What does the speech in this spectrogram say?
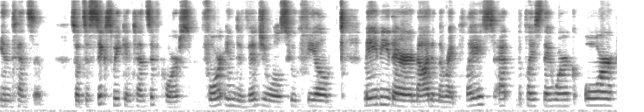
intensive. So it's a six week intensive course for individuals who feel maybe they're not in the right place at the place they work or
